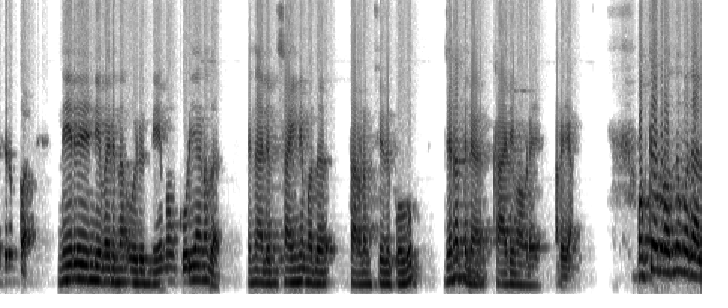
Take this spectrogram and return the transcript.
എതിർപ്പ് നേരിടേണ്ടി വരുന്ന ഒരു നിയമം കൂടിയാണത്. എന്നാലും സൈന്യം അത് തരണം ചെയ്തു പോകും. ജനത്തിന് കാര്യം അവിടെ അറിയാം. ഒക്ടോബർ ഒന്ന് മുതൽ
